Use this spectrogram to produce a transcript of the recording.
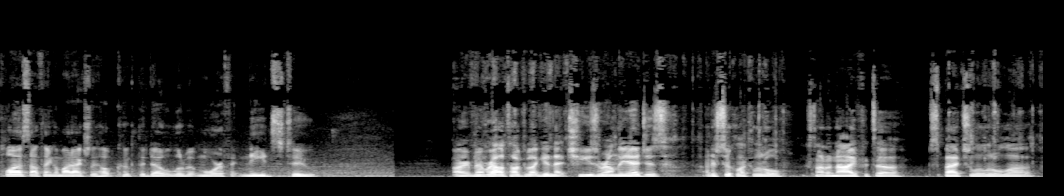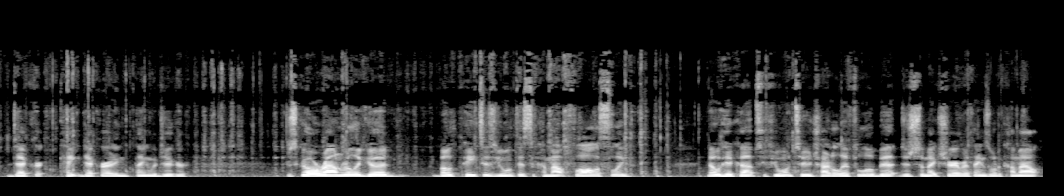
Plus, I think I might actually help cook the dough a little bit more if it needs to. All right, remember how I talked about getting that cheese around the edges? I just took like a little, it's not a knife, it's a spatula, little uh, decor cake decorating thing with jigger. Just go around really good. Both pizzas, you want this to come out flawlessly. No hiccups. If you want to, try to lift a little bit just to make sure everything's going to come out.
